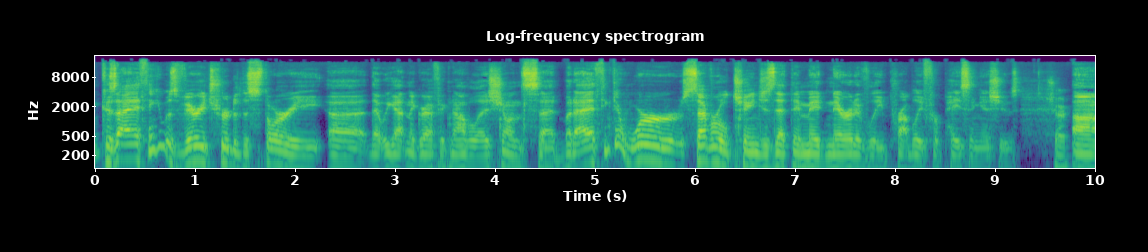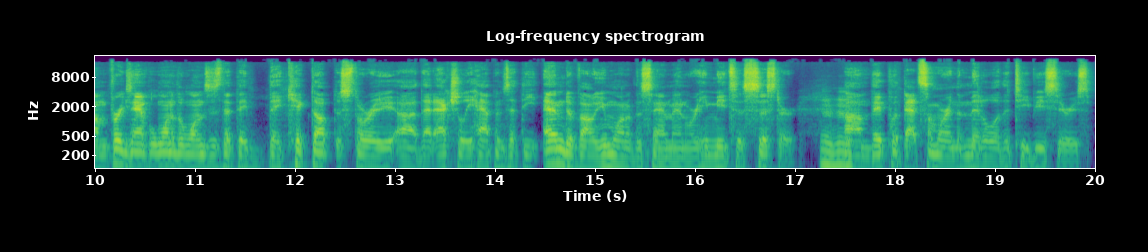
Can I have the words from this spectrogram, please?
because I think it was very true to the story uh, that we got in the graphic novel, as Sean said. But I think there were several changes that they made narratively, probably for pacing issues. Sure. Um, for example, one of the ones is that they they kicked up the story uh, that actually happens at the end of Volume One of the Sandman, where he meets his sister. Mhm. Um, they put that somewhere in the middle of the TV series,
